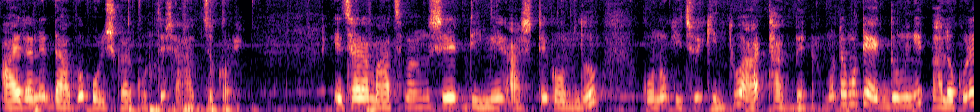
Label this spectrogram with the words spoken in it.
আয়রনের দাগও পরিষ্কার করতে সাহায্য করে। এছাড়া মাছ, মাংসের, ডিমের আষ্টে গন্ধ কোনো কিছুই কিন্তু আর থাকবে না। মোটামুটি এক দু মিনিট ভালো করে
